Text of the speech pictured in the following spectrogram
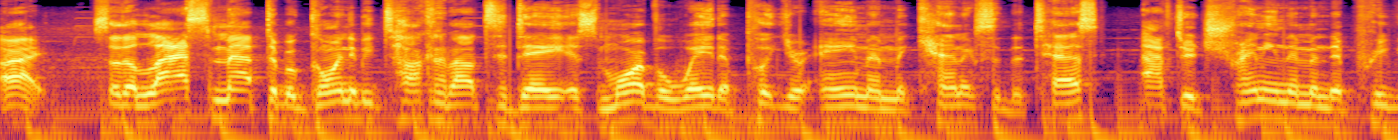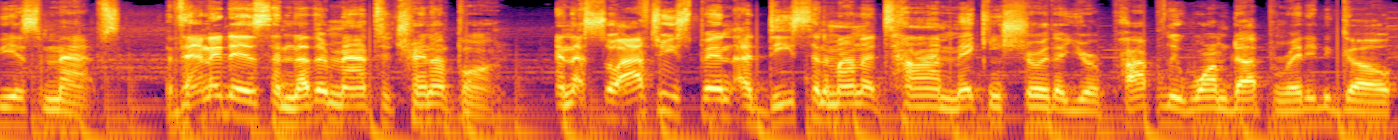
All right, so the last map that we're going to be talking about today is more of a way to put your aim and mechanics to the test after training them in the previous maps than it is another map to train up on. And so after you spend a decent amount of time making sure that you're properly warmed up and ready to go,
